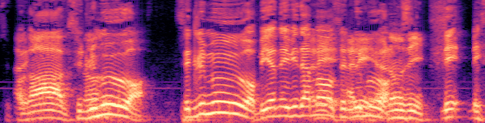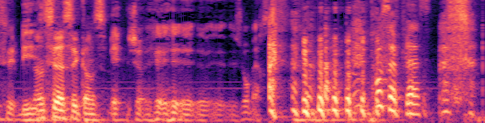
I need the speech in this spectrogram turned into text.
C'est pas Allez. grave, c'est de l'humour. C'est de l'humour, bien évidemment, c'est de l'humour. allons-y. Mais, mais c'est. la séquence. mais je, je vous remercie. Prends sa place.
